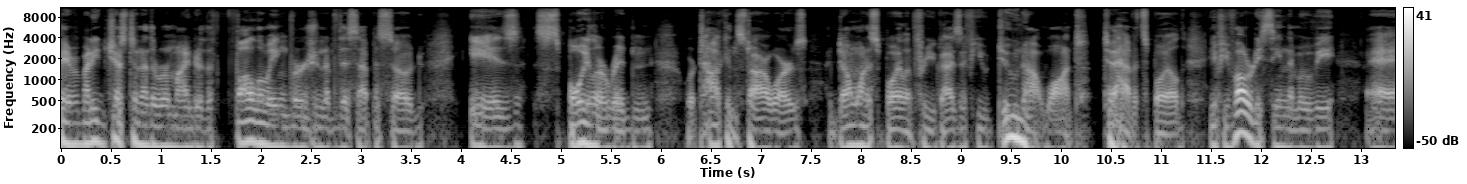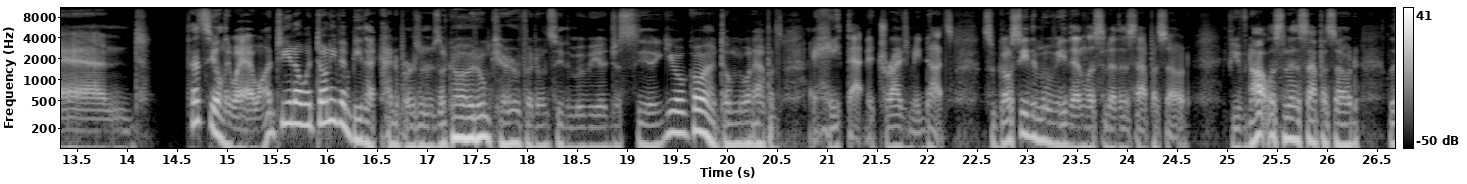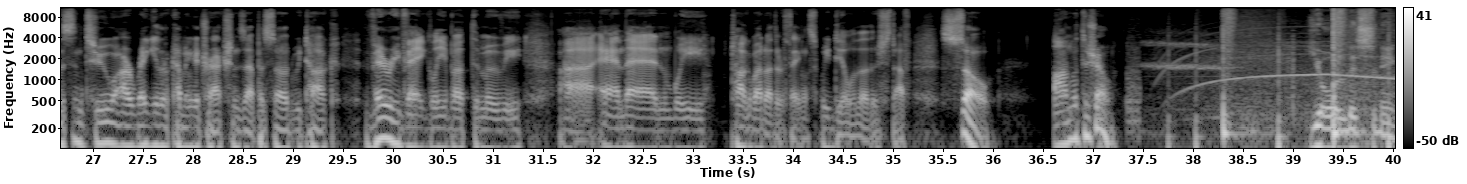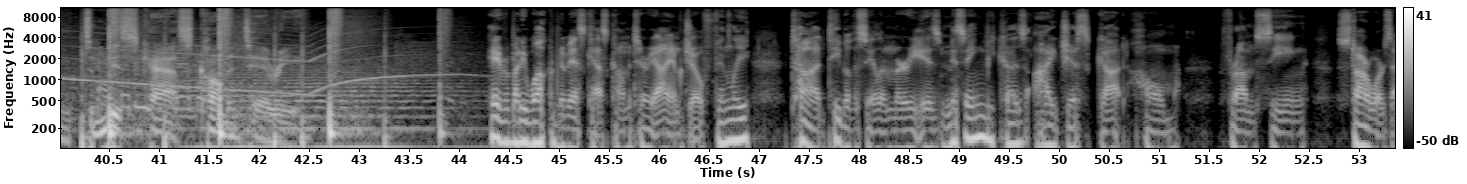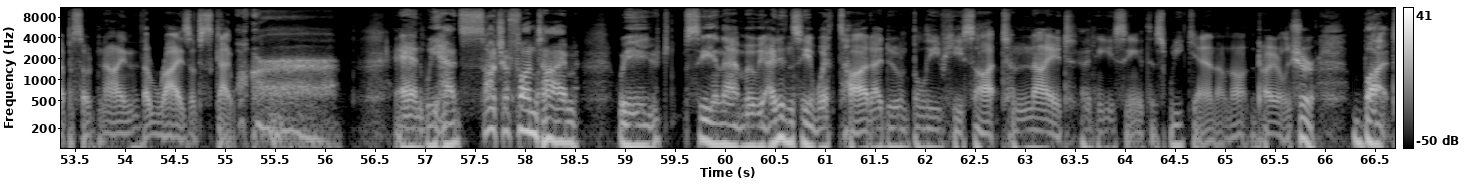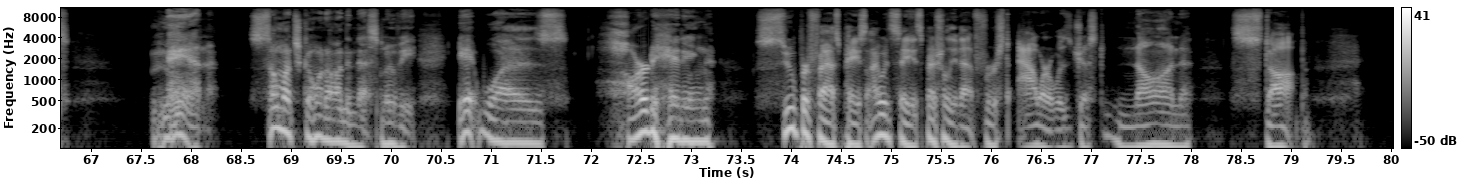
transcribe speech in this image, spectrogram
Hey, everybody, just another reminder the following version of this episode is spoiler ridden. We're talking Star Wars. I don't want to spoil it for you guys if you do not want to have it spoiled. If you've already seen the movie and that's the only way I want. Do you know what? Don't even be that kind of person who's like, oh, I don't care if I don't see the movie. I just see. You go ahead, tell me what happens. I hate that. It drives me nuts. So go see the movie, then listen to this episode. If you've not listened to this episode, listen to our regular coming attractions episode. We talk very vaguely about the movie, uh, and then we talk about other things. We deal with other stuff. So on with the show. You're listening to Miscast Commentary. Hey, everybody, welcome to Miscast Commentary. I am Joe Finley. Todd Tebow the Sailor Murray is missing because I just got home from seeing Star Wars Episode 9 The Rise of Skywalker. And we had such a fun time we seeing that movie. I didn't see it with Todd. I don't believe he saw it tonight. I think he's seeing it this weekend. I'm not entirely sure. But man, so much going on in this movie. It was hard hitting super fast pace. I would say, especially that first hour, was just non stop.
